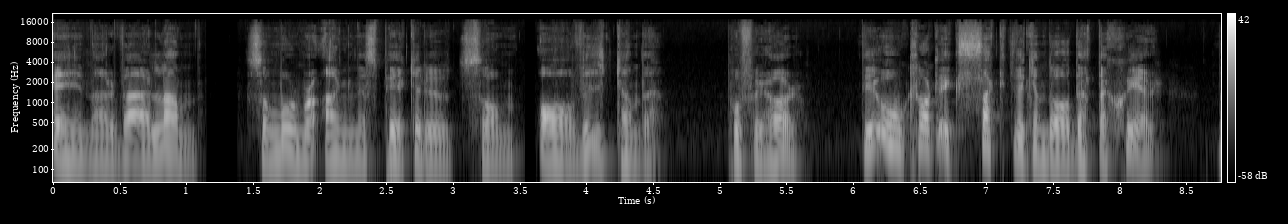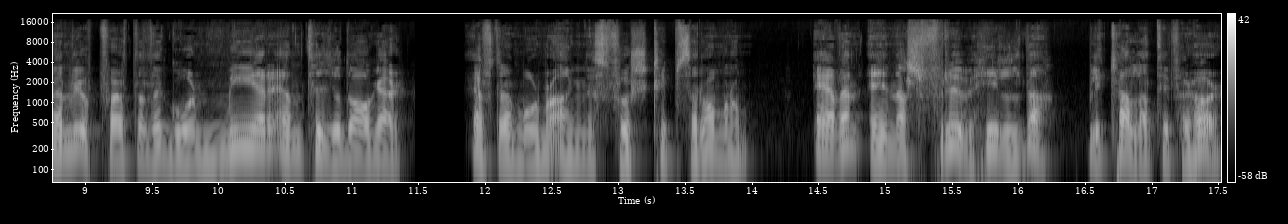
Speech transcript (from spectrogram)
Einar Värland som mormor Agnes pekade ut som avvikande på förhör. Det är oklart exakt vilken dag detta sker men vi uppfattar att det går mer än tio dagar efter att mormor Agnes först tipsade om honom. Även Einars fru Hilda blir kallad till förhör.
